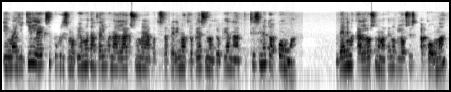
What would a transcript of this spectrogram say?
Η μαγική λέξη που χρησιμοποιούμε όταν θέλουμε να αλλάξουμε από τη σταθερή νοοτροπία στην νοοτροπία ανάπτυξης είναι το ακόμα. Δεν είμαι καλός στο να μαθαίνω γλώσσες ακόμα,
